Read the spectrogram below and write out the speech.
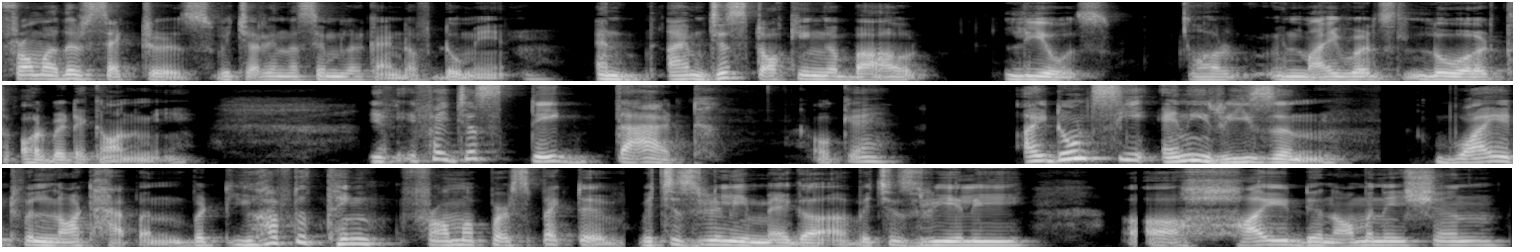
from other sectors which are in a similar kind of domain and i'm just talking about leos or in my words low earth orbit economy if, if i just take that okay I don't see any reason why it will not happen. But you have to think from a perspective which is really mega, which is really a high denomination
